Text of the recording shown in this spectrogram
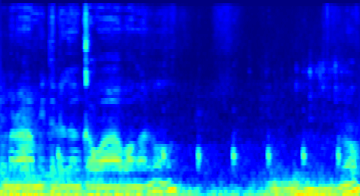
So marami talagang kawawang ano. oh. Ano?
